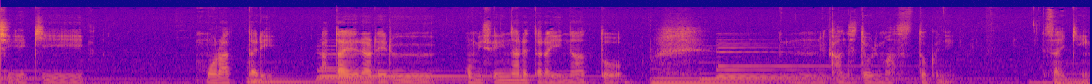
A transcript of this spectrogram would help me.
刺激もらったり与えられるお店になれたらいいなと、うん、感じております。特に最近。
